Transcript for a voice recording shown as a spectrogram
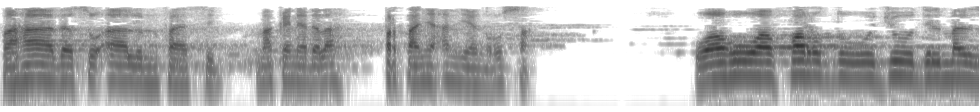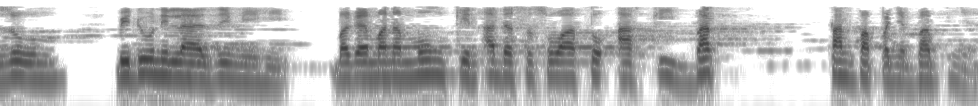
Fahada soalun fasid. Maka ini adalah pertanyaan yang rusak. Wa huwa fardu wujudil malzum biduni lazimihi. Bagaimana mungkin ada sesuatu akibat tanpa penyebabnya?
